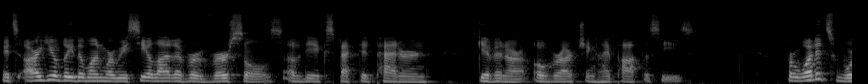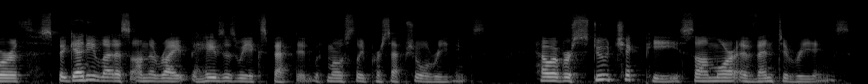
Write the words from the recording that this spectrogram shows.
It's arguably the one where we see a lot of reversals of the expected pattern given our overarching hypotheses. For what it's worth, spaghetti lettuce on the right behaves as we expected, with mostly perceptual readings. However, stew chickpea saw more eventive readings.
